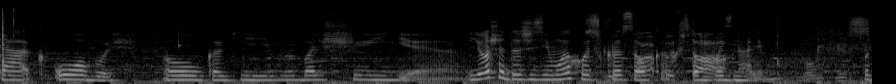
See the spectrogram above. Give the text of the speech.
Так, обувь. О, какие вы большие. Лёша даже зимой ходит в кроссовках, чтобы вы знали. Вот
